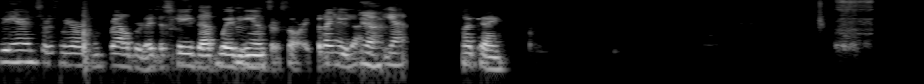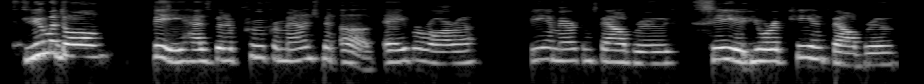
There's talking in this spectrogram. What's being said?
The answer is American foul brood. I just gave that away the Mhm. answer. Sorry, but I knew that. Yeah. Yeah. Okay. Fumidil B has been approved for management of A. Varroa, B. American foul brood, C. European foul brood,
